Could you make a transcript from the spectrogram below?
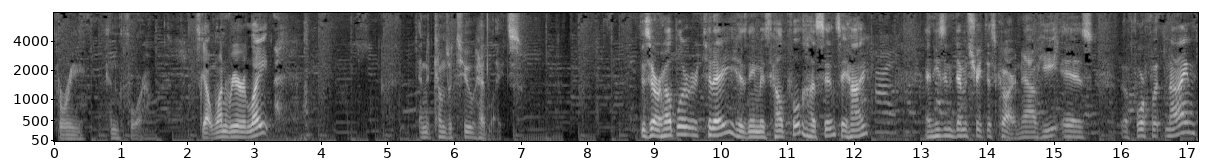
three, and four. It's got one rear light, and it comes with two headlights. This is our helper today. His name is Helpful Hassan. Say hi. Hi. And he's going to demonstrate this car. Now he is four foot nine,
